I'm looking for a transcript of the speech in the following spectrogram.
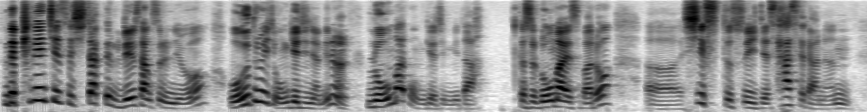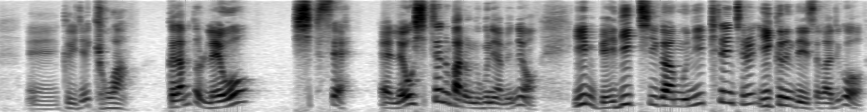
근데 피렌체에서 시작된 르네상스는요, 어디로 이제 옮겨지냐면은 로마로 옮겨집니다. 그래서 로마에서 바로 어, 식스투스 이제 4세라는 에, 그 이제 교황, 그 다음에 또 레오 10세, 에, 레오 10세는 바로 누구냐면요, 이 메디치 가문이 피렌체를 이끄는 데 있어가지고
